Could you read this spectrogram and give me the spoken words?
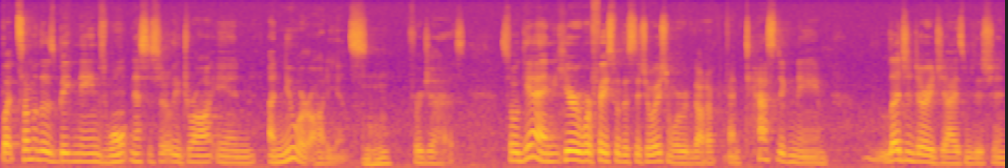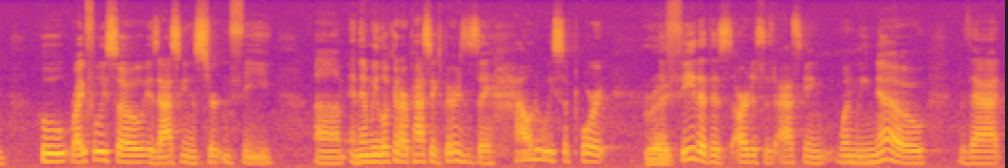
but some of those big names won't necessarily draw in a newer audience for jazz. So again, here we're faced with a situation where we've got a fantastic name, legendary jazz musician, who rightfully so is asking a certain fee, um, and then we look at our past experience and say, how do we support the fee that this artist is asking when we know that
